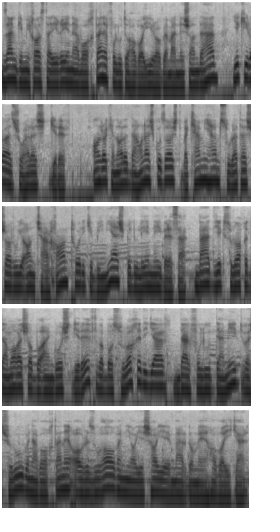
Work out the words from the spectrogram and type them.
زن که می‌خواست طریقه نواختن فلوت هوایی را به من نشان دهد یکی را از شوهرش گرفت. آن را کنار دهانش گذاشت و کمی هم صورتش را روی آن چرخان طوری که بینیش به لوله نی برسد. بعد یک سوراخ دماغش را با انگشت گرفت و با سوراخ دیگر در فلود دمید و شروع به نواختن آرزوها و نیایشهای مردم هوایی کرد.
